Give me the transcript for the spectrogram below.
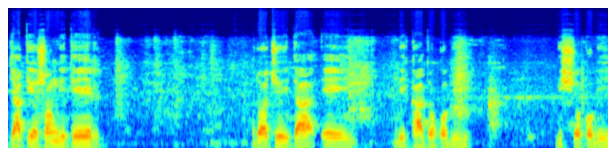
জাতীয় সঙ্গীতের রচয়িতা এই বিখ্যাত কবি, বিশ্বকবি,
